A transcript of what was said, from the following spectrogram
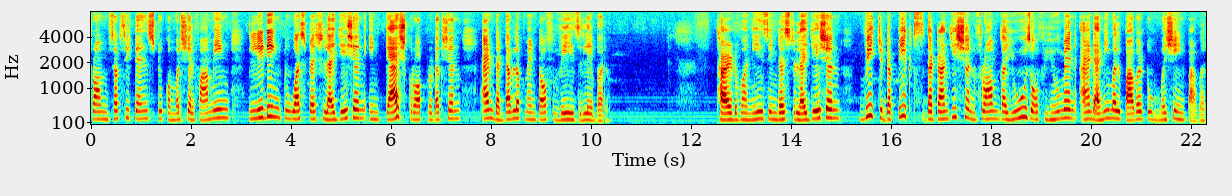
from subsistence to commercial farming, leading to a specialization in cash crop production and the development of wage labor. Third one is industrialization, which depicts the transition from the use of human and animal power to machine power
